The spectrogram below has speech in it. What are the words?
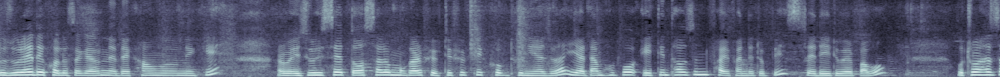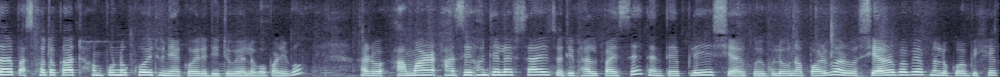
দুযোৰেই দেখুৱালোঁ চাগে আৰু নেদেখাওঁ নেকি? আৰু এইযোৰ হৈছে টচ আৰু মুগাৰ ফিফটি ফিফটি খুব ধুনীয়া যোৰা ইয়াৰ দাম হ'ব eighteen thousand five hundred rupees ready to wear পাব। ওঠৰ হাজাৰ পাঁচশ টকাত সম্পূৰ্ণকৈ ধুনীয়াকৈ ৰেডি টু ৱেৰ ল'ব পাৰিব। আৰু আমাৰ আজি সন্ধিয়া লাইফ চাই যদি ভাল পাইছে তেন্তে প্লিজ শ্বেয়াৰ কৰিবলৈও নাপাহৰিব আৰু শ্বেয়াৰৰ বাবে আপোনালোকৰ বিশেষ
